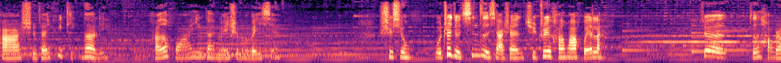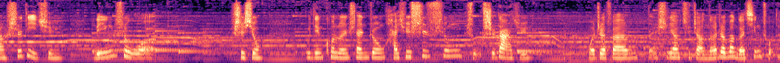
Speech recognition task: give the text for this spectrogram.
他是在玉鼎那里，韩华应该没什么危险。师兄，我这就亲自下山去追韩华回来。这……”怎好让师弟去？灵是我，师兄，如今昆仑山中还需师兄主持大局，我这番本是要去找哪吒问个清楚的。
